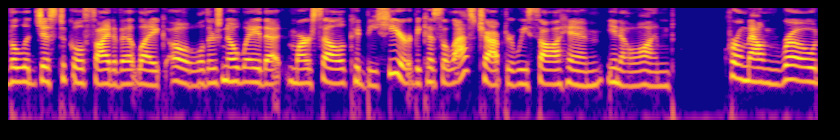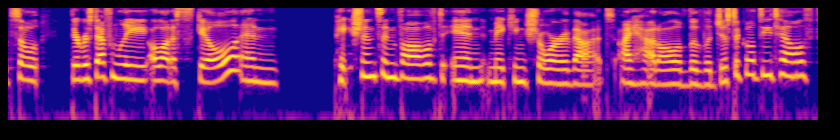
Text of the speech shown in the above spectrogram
the logistical side of it. Like, oh, well, there's no way that Marcel could be here because the last chapter we saw him, you know, on Crow Mountain Road. So there was definitely a lot of skill and patience involved in making sure that I had all of the logistical details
